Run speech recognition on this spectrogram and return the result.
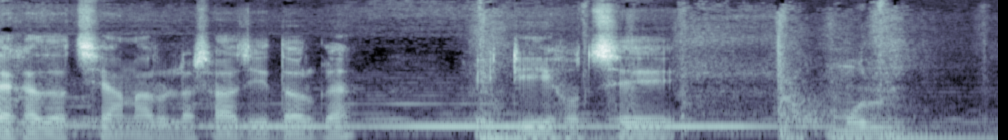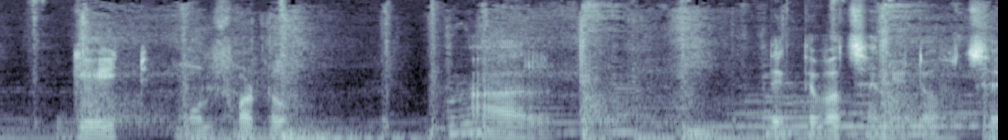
দেখা যাচ্ছে আনারুল্লাহ সাজি দরগা এটি হচ্ছে মূল গেট, মূল ফটক আর দেখতে পাচ্ছেন এটা হচ্ছে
